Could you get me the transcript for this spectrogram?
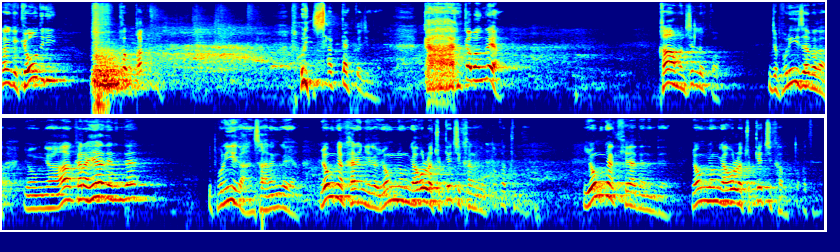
그러니까 교우들이 훅 하고 다 끄. 불이 싹 다 꺼진 거야. 깜깜한 거야. 감은 질렀고, 이제 분위기 잡아가 용약하라 해야 되는데, 이 분위기가 안 사는 거야. 용약하는 게 용용약 올라 죽겠지 하는 거 똑같은 거야. 용약해야 되는데, 용용약 올라 죽겠지 하고 똑같은 거야.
